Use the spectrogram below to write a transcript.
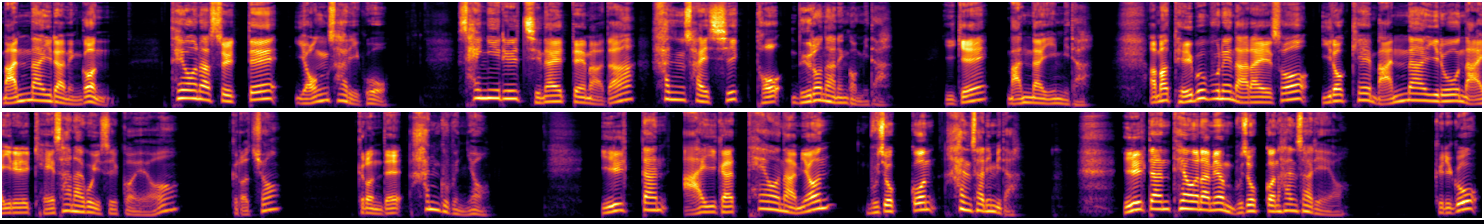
만 나이라는 건 태어났을 때 0살이고 생일을 지날 때마다 한 살씩 더 늘어나는 겁니다. 이게 만 나이입니다. 아마 대부분의 나라에서 이렇게 만 나이로 나이를 계산하고 있을 거예요. 그렇죠? 그런데 한국은요. 일단 아이가 태어나면 무조건 한 살입니다. 일단 태어나면 무조건 한 살이에요. 그리고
